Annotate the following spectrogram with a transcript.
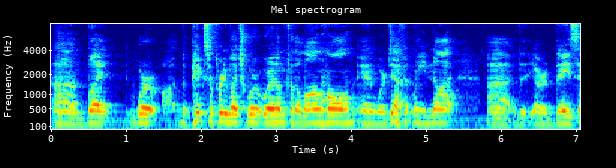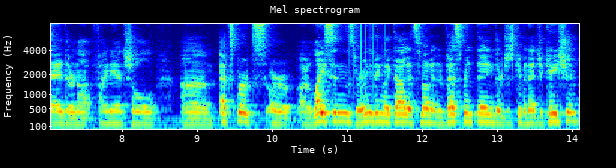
Um, but we're the picks are pretty much we're, we're in them for the long haul, and we're definitely not. Uh, or they say they're not financial um, experts or, or licensed or anything like that. It's not an investment thing. They're just giving education,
